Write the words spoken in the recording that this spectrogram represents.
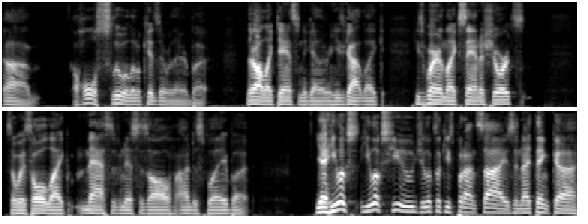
um, a whole slew of little kids over there, but they're all like dancing together, and he's got like he's wearing like Santa shorts, so his whole like massiveness is all on display. But yeah, he looks he looks huge. He looks like he's put on size, and I think uh,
